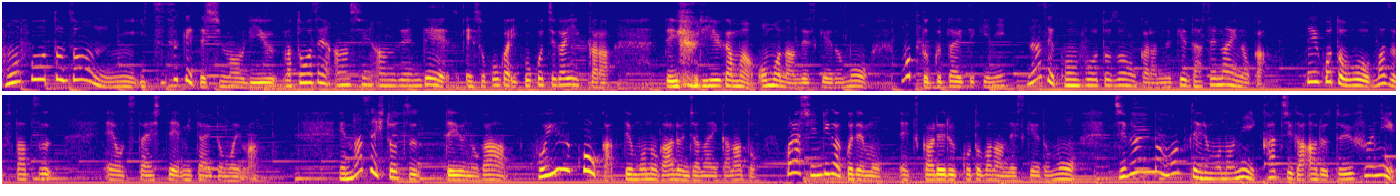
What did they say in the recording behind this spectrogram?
コンフォートゾーンに居続けてしまう理由、まあ、当然安心安全でえそこが居心地がいいからっていう理由がまあ主なんですけれどももっと具体的になぜコンフォートゾーンから抜け出せないのかっていうことをまず2つえお伝えしてみたいと思います。えまず1つっていうのが保有効果っていうものがあるんじゃないかなと。これは心理学でも使われる言葉なんですけれども自分の持っているものに価値があるというふうに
